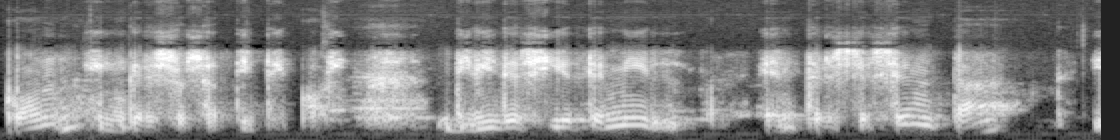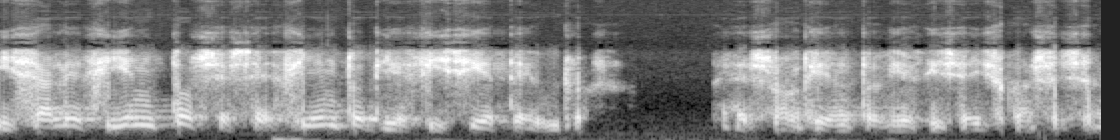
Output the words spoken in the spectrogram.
con ingresos atípicos. Divide 7.000 entre 60 y sale 117 euros. Eh, son 116,66.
